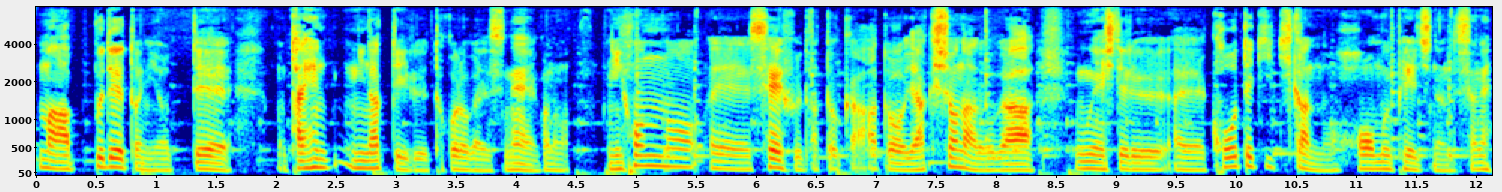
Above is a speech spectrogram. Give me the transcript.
まあ、アップデートによって大変になっているところがですねこの日本の、えー、政府だとかあと役所などが運営している、えー、公的機関のホームページなんですよね、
